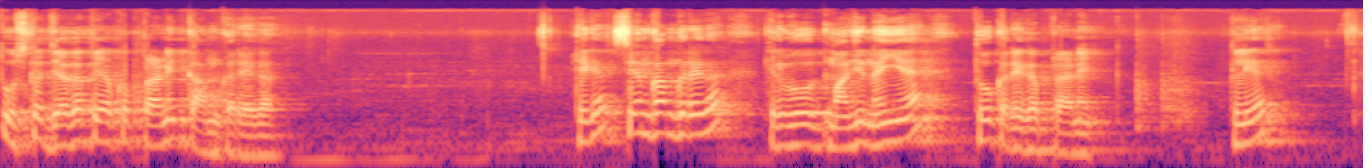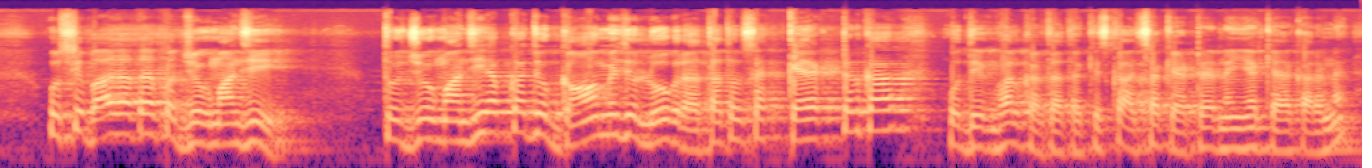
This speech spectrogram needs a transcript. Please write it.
तो उसका जगह पे आपका प्राणिक काम करेगा। ठीक है? सेम काम करेगा, लेकिन वो मांझी नहीं है तो करेगा प्राणिक क्लियर उसके बाद आता है आपका जोग मांझी. तो जो मांझी आपका जो गाँव में जो लोग रहता था, उसका कैरेक्टर का वो देखभाल करता था. किसका? अच्छा कैरेक्टर नहीं है, क्या कारण है?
